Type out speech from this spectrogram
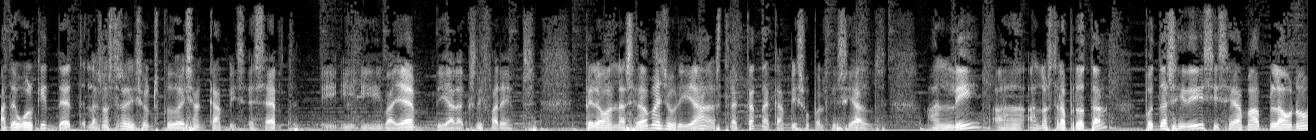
a The Walking Dead les nostres edicions produeixen canvis, és cert, i, i, i veiem diàlegs diferents, però en la seva majoria es tracten de canvis superficials. En Lee, eh, el nostre prota, pot decidir si ser amable o no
